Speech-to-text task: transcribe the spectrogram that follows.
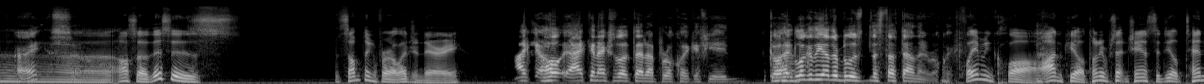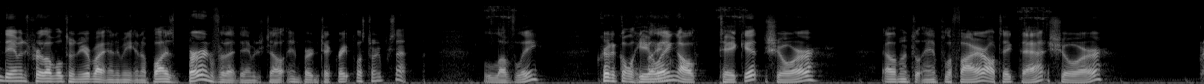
All right. so- Uh, also, this is something for a legendary. I can hold, I can actually look that up real quick if you go ahead. Uh. Look at the other blue the stuff down there real quick. Flaming Claw. On kill. 20% chance to deal 10 damage per level to a nearby enemy and applies burn for that damage dealt in burn tick rate plus 20%. Lovely. Critical healing. I'll take it. Sure. Elemental amplifier. I'll take that. Sure.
